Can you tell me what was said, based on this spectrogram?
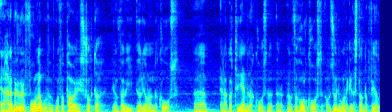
and I had a bit of a falling out with a, with a power instructor, you know, very early on in the course. Um, and I got to the end of that course, and, and of the whole course, I was the only one to get a stand-up fail.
